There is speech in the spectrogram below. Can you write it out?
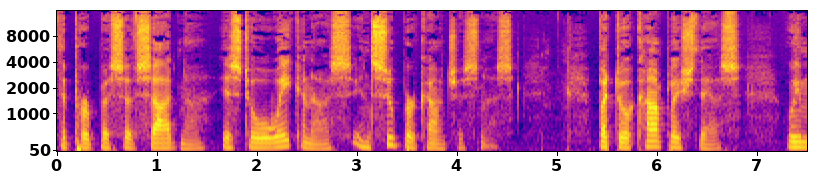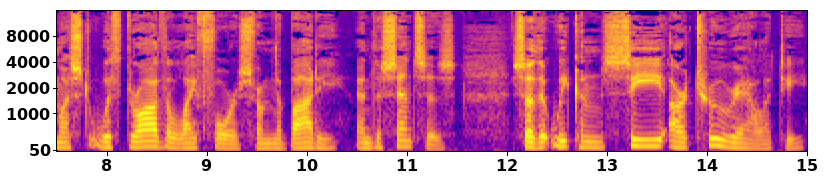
The purpose of sadhana is to awaken us in superconsciousness. But to accomplish this, we must withdraw the life force from the body and the senses so that we can see our true reality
